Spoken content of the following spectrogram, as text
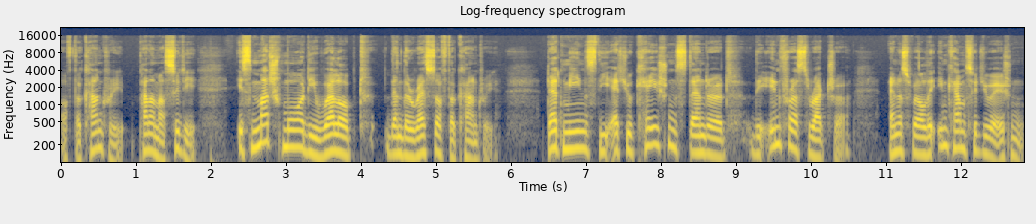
of the country, Panama City, is much more developed than the rest of the country. That means the education standard, the infrastructure, and as well the income situation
